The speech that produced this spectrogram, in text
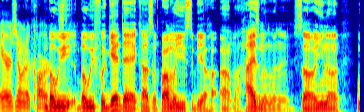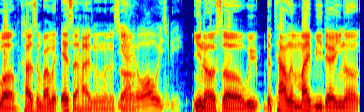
Arizona Cardinals. But we team. but we forget that Carson Palmer used to be a, um, a Heisman winner. So you know, well, Carson Palmer is a Heisman winner. So yeah, he'll always be. You know, so we the talent might be there. You know,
